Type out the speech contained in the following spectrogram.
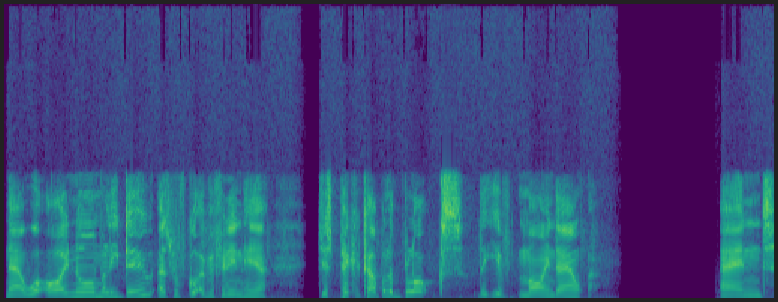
Now, what I normally do, as we've got everything in here, just pick a couple of blocks that you've mined out and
